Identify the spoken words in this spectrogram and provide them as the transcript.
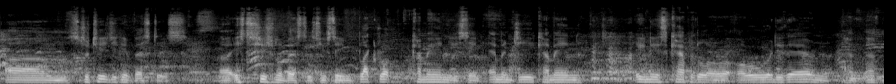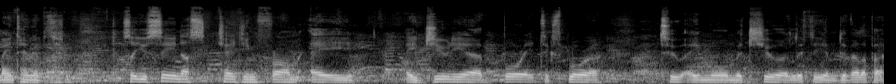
um, strategic investors, uh, institutional investors. You've seen BlackRock come in, you've seen M&G come in, Igneous Capital are, are already there and have, have, maintained their position. So you've seen us changing from a, a junior borate explorer to a more mature lithium developer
